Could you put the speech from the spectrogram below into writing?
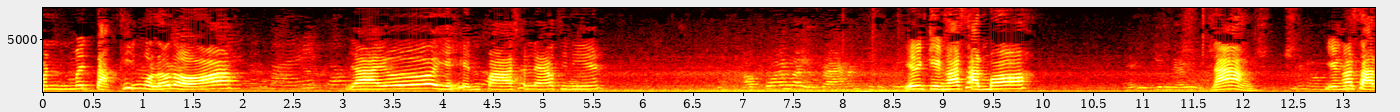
มันไม่ตักทิ้งหมดแล้วเหรอ ยายเอ้ยอย่าเห็นปลาฉันแล้วทีนี้ เอาปล่อยไว้อยู่ร้านมันกินเย็นเก่งขาสันบอเห็นกินไงนั่งเก่งขาสัน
